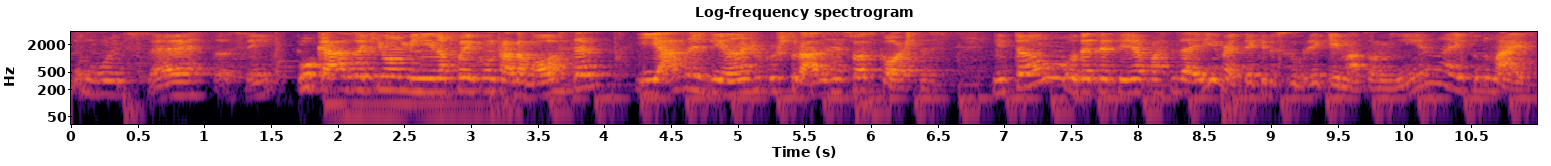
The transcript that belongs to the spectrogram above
deu muito certo, assim. O caso é que uma menina foi encontrada morta e asas de anjo costuradas em suas costas. Então o detetive a partir daí vai ter que descobrir quem matou a menina e tudo mais.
